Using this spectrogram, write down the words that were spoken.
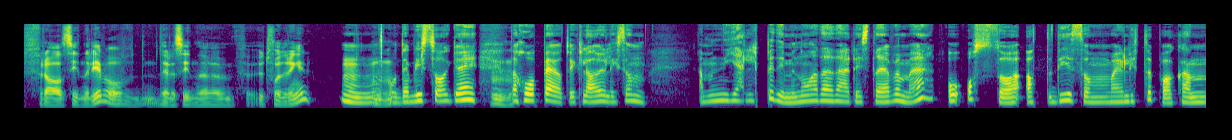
fra sine liv og dele sine utfordringer. Mm, Og det blir så gøy. Da håper jeg at vi klarer liksom ja, men hjelpe de med noe av det der de strever med, og også at de som lytter på, kan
